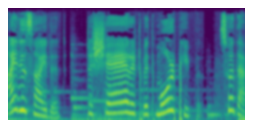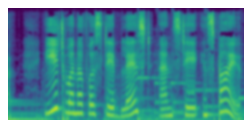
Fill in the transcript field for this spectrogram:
I decided to share it with more people so that each one of us stay blessed and stay inspired.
